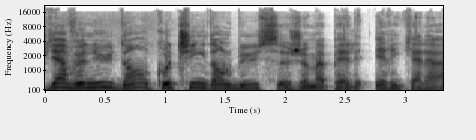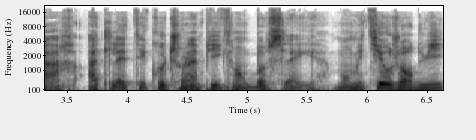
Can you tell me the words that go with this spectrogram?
Bienvenue dans Coaching dans le bus. Je m'appelle Eric Allard, athlète et coach olympique en bobsleigh. Mon métier aujourd'hui,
